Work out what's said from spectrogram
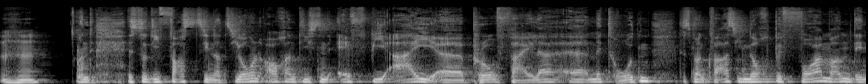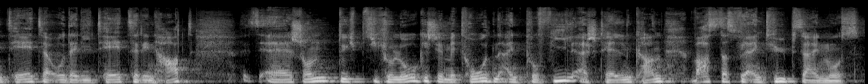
Mhm. Und es ist so die Faszination auch an diesen FBI-Profiler-Methoden, äh, dass man quasi noch bevor man den Täter oder die Täterin hat, äh, schon durch psychologische Methoden ein Profil erstellen kann, was das für ein Typ sein muss.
